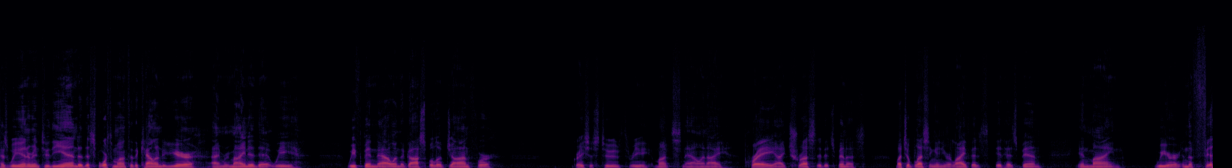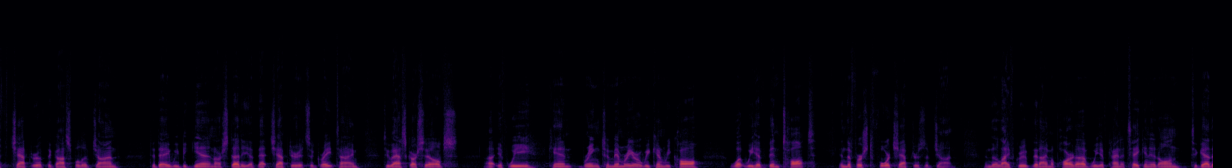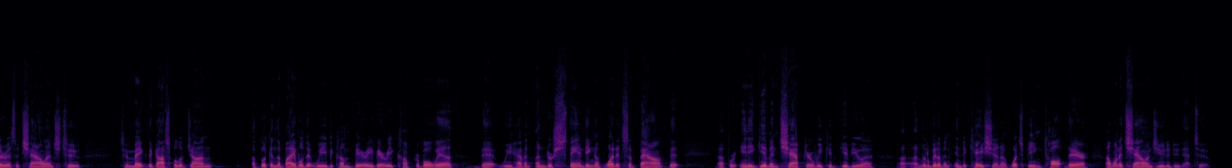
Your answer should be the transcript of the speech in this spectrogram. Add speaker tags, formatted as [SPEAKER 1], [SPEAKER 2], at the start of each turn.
[SPEAKER 1] as we enter into the end of this fourth month of the calendar year, I'm reminded that we, we've been now in the Gospel of John for gracious two, three months now, and I pray, I trust that it's been as much a blessing in your life as it has been in mine. We are in the fifth chapter of the Gospel of John today. We begin our study of that chapter. It's a great time to ask ourselves uh, if we can bring to memory or we can recall what we have been taught in the first four chapters of John. In the life group that I'm a part of, we have kind of taken it on together as a challenge to, to make the Gospel of John a book in the Bible that we become very, very comfortable with, that we have an understanding of what it's about, that uh, for any given chapter we could give you a, a, a little bit of an indication of what's being taught there. I want to challenge you to do that too.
